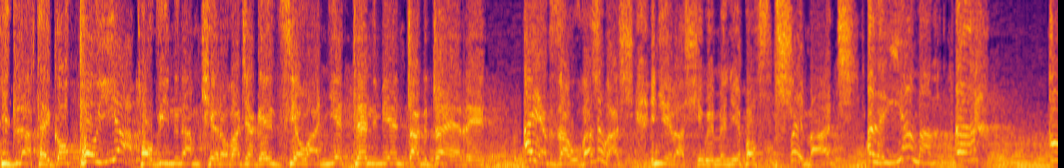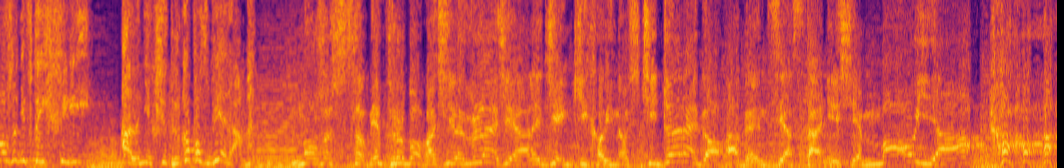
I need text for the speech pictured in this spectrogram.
I dlatego to ja powinnam kierować agencją, a nie ten mięczak Jerry. A jak zauważyłaś, nie ma siły mnie powstrzymać. Ale ja mam... Ach, może nie w tej chwili, ale niech się tylko pozbieram. Możesz sobie próbować ile wlezie, ale dzięki hojności Jerego agencja stanie się moja.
